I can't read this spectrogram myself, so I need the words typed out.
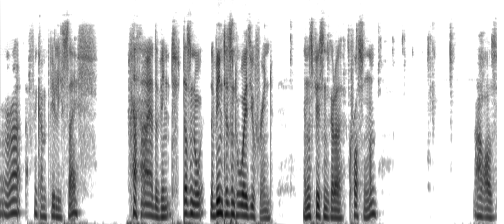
Alright, I think I'm fairly safe. Haha, the vent. Doesn't the vent isn't always your friend. And this person's got a cross on them. Oh, I was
